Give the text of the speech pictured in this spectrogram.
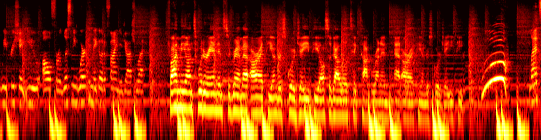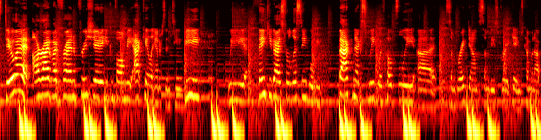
we appreciate you all for listening. Where can they go to find you, Joshua? Find me on Twitter and Instagram at RIP underscore JEP. Also got a little TikTok running at RIP underscore JEP. Woo! Let's do it. All right, my friend. Appreciate it. You can follow me at Kayla Anderson TV. We thank you guys for listening. We'll be back next week with hopefully uh, some breakdowns of some of these great games coming up.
